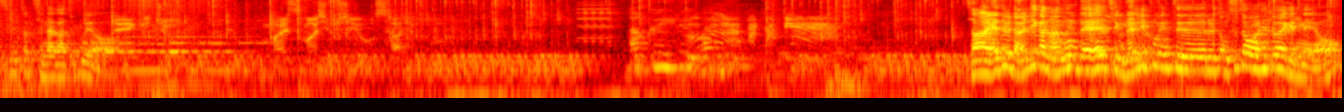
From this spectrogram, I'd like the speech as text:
슬쩍 지나가지고요. 말씀하십시오. 업그레이드 완료. 자, 애들 난리가 났는데 지금 랠리 포인트를 좀 수정을 해줘야겠네요.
